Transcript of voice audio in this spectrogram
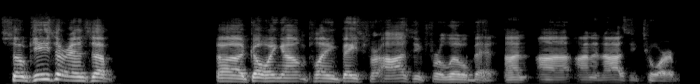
So Geezer ends up uh, going out and playing bass for Ozzy for a little bit on uh, on an Ozzy tour.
